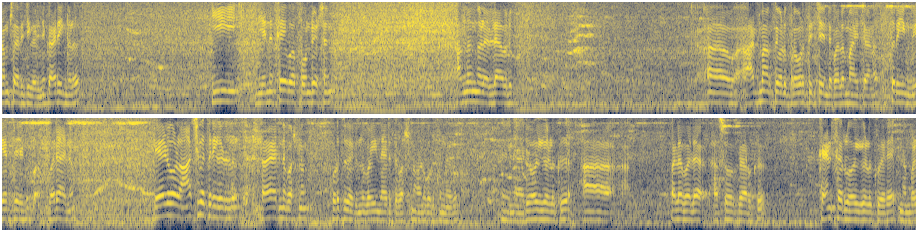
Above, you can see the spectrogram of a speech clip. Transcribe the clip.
സംസാരിച്ചു കഴിഞ്ഞു. കാര്യങ്ങൾ ഈ ജനസേവ ഫൗണ്ടേഷൻ അംഗങ്ങളെല്ലാവരും ആത്മാർത്ഥയോട് പ്രവർത്തിച്ചതിന്റെ ഫലമായിട്ടാണ് ഇത്രയും ഉയർച്ചയിൽ വരാനും. ഏഴോളം ആശുപത്രികളിൽ സാധാരണ ഭക്ഷണം കൊടുത്തു വരുന്നു. വൈകുന്നേരത്തെ ഭക്ഷണമാണ് കൊടുക്കുന്നത്. പിന്നെ രോഗികൾക്ക് പല പല അസുഖക്കാർക്ക് ക്യാൻസർ രോഗികൾക്ക് വരെ നമ്മൾ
